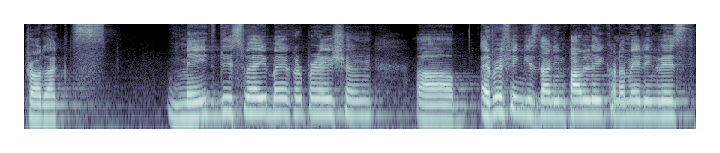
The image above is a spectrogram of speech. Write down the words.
products made this way by a corporation. Uh, everything is done in public on a mailing list.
